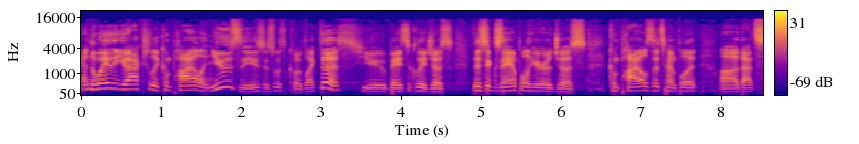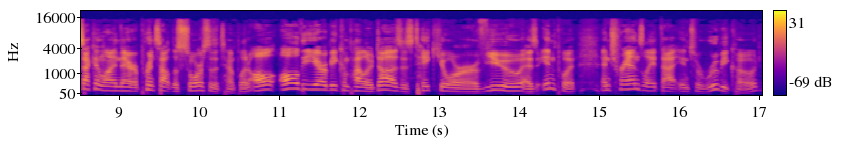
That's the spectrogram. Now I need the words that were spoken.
And the way that you actually compile and use these is with code like this. You basically just, this example here just compiles the template. Uh, that second line there prints out the source of the template. All, all the ERB compiler does is take your view as input and translate that into Ruby code.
